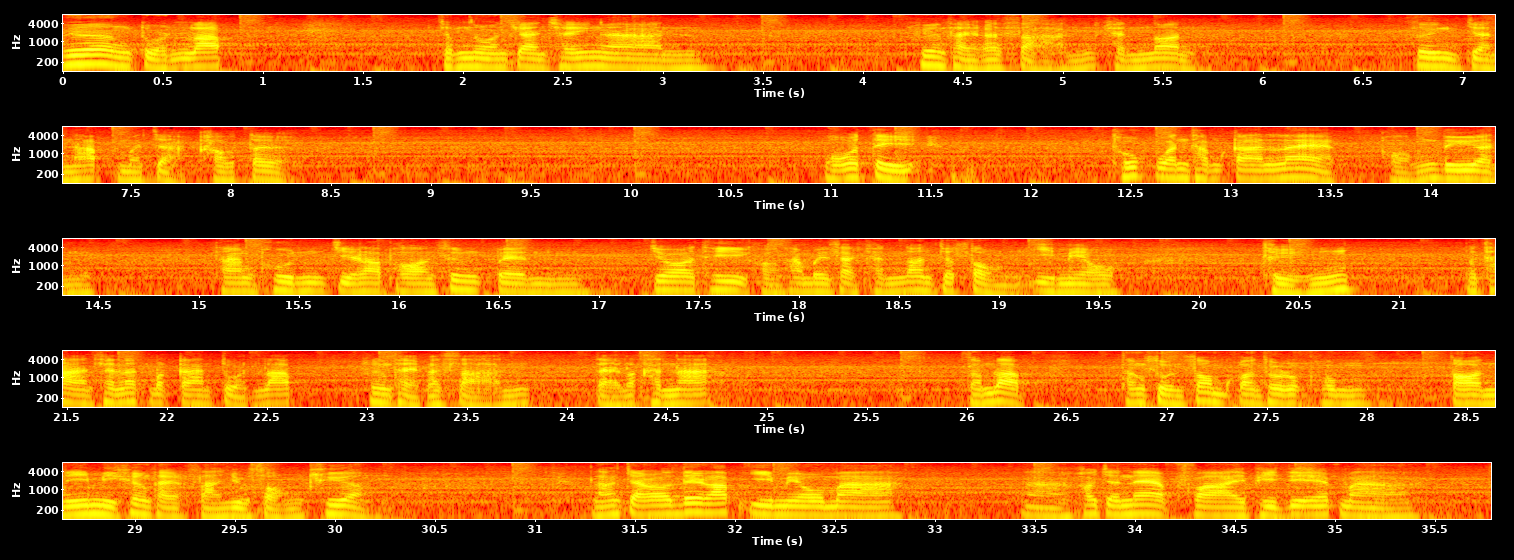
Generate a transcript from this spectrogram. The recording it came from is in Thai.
เรื่องตรวจรับจำนวนการใช้งานเครื่องถ่ายเอกสาร Canon ซึ่งจะนับมาจากเคาน์เตอร์ ปกติทุกวันทำการแรกของเดือนทางคุณจิราพรซึ่งเป็นเจ้าที่ของทางบริษัท Canon จะส่งอีเมล ถึงประธานคณะกรรมการตรวจรับเครื่องถ่ายเอกสารแต่ละคณะสำหรับทางส่วนซ่อมอุปกรณ์โทรคม ตอนนี้มีเครื่องถ่ายเอกสารอยู่ 2 เครื่อง หลังจากเราได้รับอีเมลมา เขาจะแนบไฟล์ PDF มา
